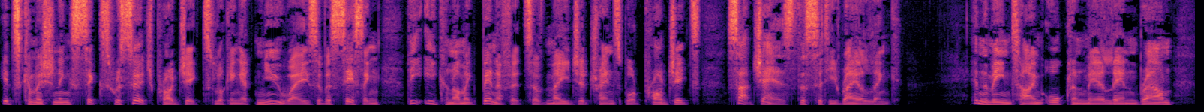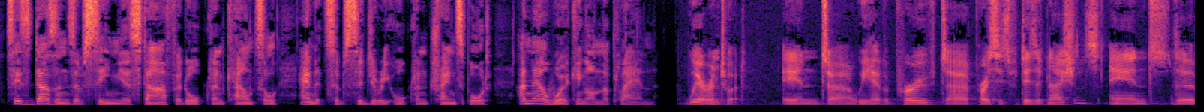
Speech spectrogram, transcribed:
It's commissioning six research projects looking at new ways of assessing the economic benefits of major transport projects such as the City Rail Link. In the meantime, Auckland Mayor Len Brown says dozens of senior staff at Auckland Council and its subsidiary Auckland Transport are now working on the plan. We're into it. And uh, we have approved uh, process for designations and the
